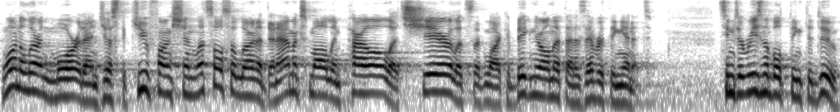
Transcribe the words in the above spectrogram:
We want to learn more than just the Q function. Let's also learn a dynamics model in parallel. Let's share. Let's have like a big neural net that has everything in it. Seems a reasonable thing to do.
